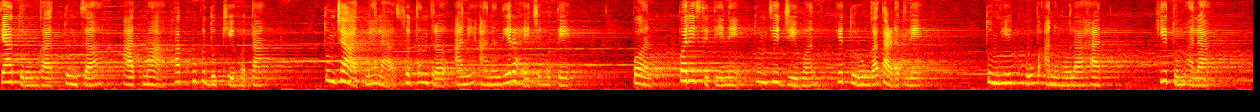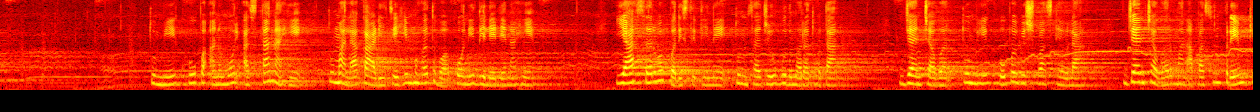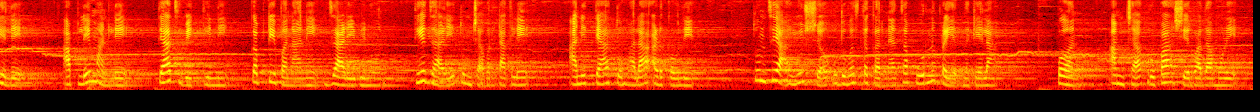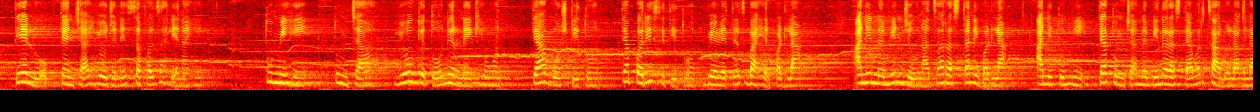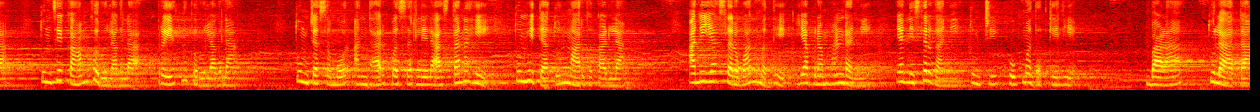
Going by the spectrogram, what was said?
त्या तुरुंगात तुमचा आत्मा हा खूप दुःखी होता. तुमच्या आत्म्याला स्वतंत्र आणि आनंदी राहायचे होते. पण परिस्थितीने तुमचे जीवन हे तुरुंगात अडकले. तुम्ही खूप अनमोल आहात. ही तुम्हाला तुम्ही खूप अनमोल असतानाही तुम्हाला काडीचेही महत्त्व कोणी दिलेले नाही. या सर्व परिस्थितीने तुमचा जीव गुदमरत होता. ज्यांच्यावर तुम्ही खूप विश्वास ठेवला ज्यांच्यावर मनापासून प्रेम केले आपले मानले त्याच व्यक्तींनी कपटीपणाने जाळे विणून ते जाळे तुमच्यावर टाकले आणि त्या तुम्हाला अडकवले. तुमचे आयुष्य उद्ध्वस्त करण्याचा पूर्ण प्रयत्न केला. पण आमच्या कृपा आशीर्वादामुळे ते लोक त्यांच्या योजनेत सफल झाले नाही. तुम्हीही तुमच्या योग्य तो निर्णय घेऊन त्या गोष्टीतून त्या परिस्थितीतून वेळेतच बाहेर पडला आणि नवीन जीवनाचा रस्ता निवडला आणि तुम्ही त्या तुमच्या नवीन रस्त्यावर चालू लागला. तुमचे काम करू लागला प्रयत्न करू लागला. तुमच्यासमोर अंधार पसरलेला असतानाही तुम्ही त्यातून मार्ग काढला आणि या सर्वांमध्ये या ब्रह्मांडांनी या निसर्गाने तुमची खूप मदत केली. आहे बाळा तुला आता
